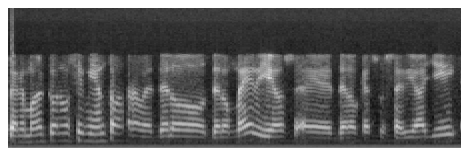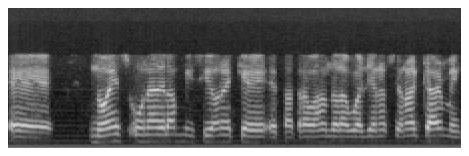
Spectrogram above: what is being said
tenemos el conocimiento a través de, los de los medios eh, de lo que sucedió allí. Eh, no es una de las misiones que está trabajando la Guardia Nacional, Carmen.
